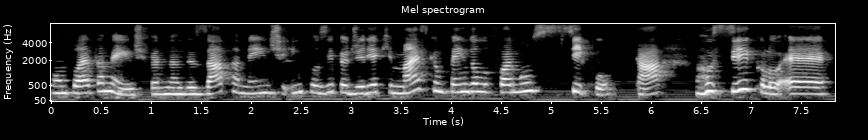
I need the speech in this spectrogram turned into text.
Completamente, Fernando, exatamente. Inclusive, eu diria que mais que um pêndulo forma um ciclo, tá? O ciclo é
